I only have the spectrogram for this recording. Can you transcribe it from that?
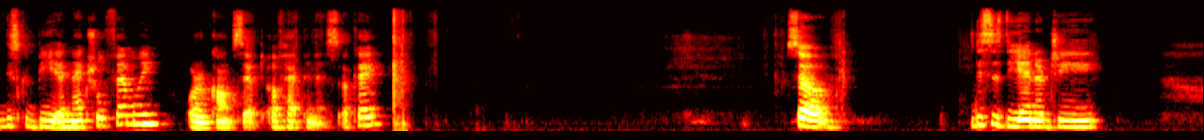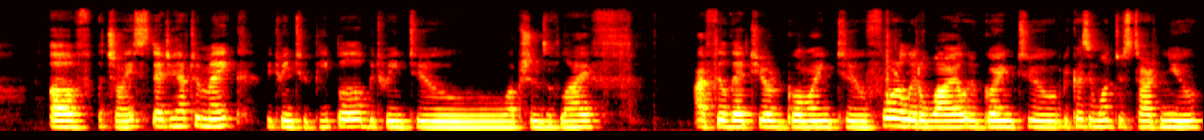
this could be an actual family or a concept of happiness, okay? So, this is the energy of a choice that you have to make between two people, between two options of life. I feel that you're going to, for a little while, you're going to, because you want to start new,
